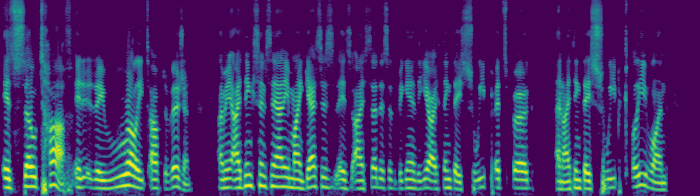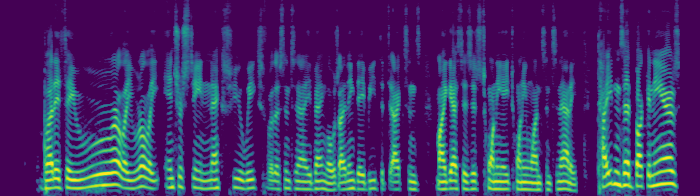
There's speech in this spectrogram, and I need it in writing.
It's so tough. It is a really tough division. I mean, I think Cincinnati. My guess is, is I said this at the beginning of the year. I think they sweep Pittsburgh, and I think they sweep Cleveland but it's a really, really interesting next few weeks for the Cincinnati Bengals. I think they beat the Texans. My guess is it's 28 21 Cincinnati. Titans at Buccaneers.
